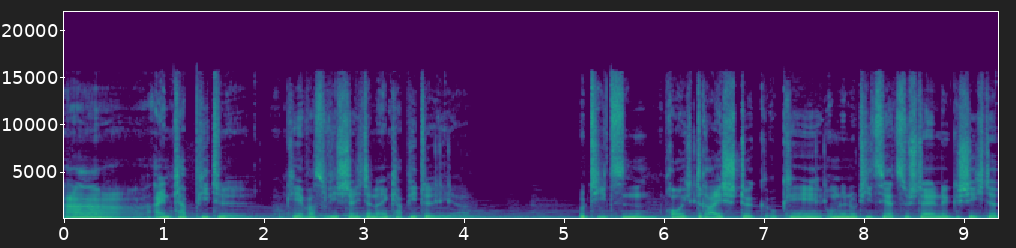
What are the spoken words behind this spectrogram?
Ah, ein Kapitel. Okay, was, wie stelle ich denn ein Kapitel her? Notizen brauche ich drei Stück, okay. Um eine Notiz herzustellen, eine Geschichte.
